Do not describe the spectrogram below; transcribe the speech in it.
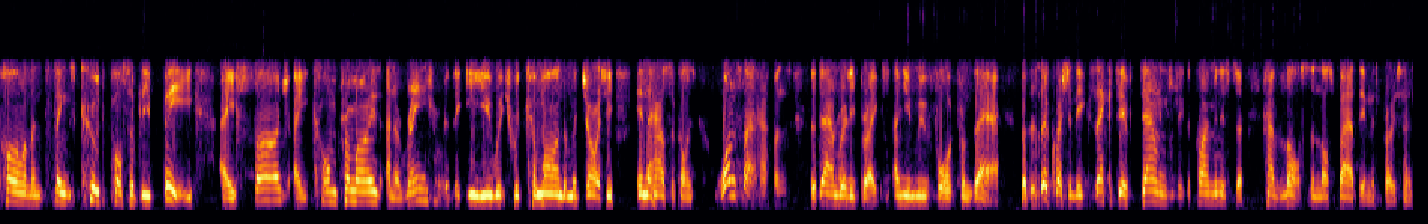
Parliament thinks could possibly be a fudge, a compromise, an arrangement with the EU which would command a majority in the House of Commons. Once that happens, the dam really breaks and you move forward from there. But there's no question the executive, Downing Street, the Prime Minister have lost and lost badly in this process.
